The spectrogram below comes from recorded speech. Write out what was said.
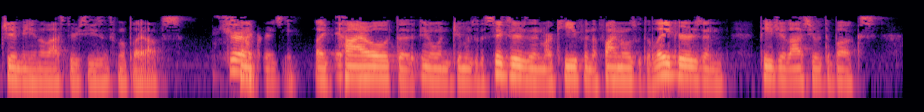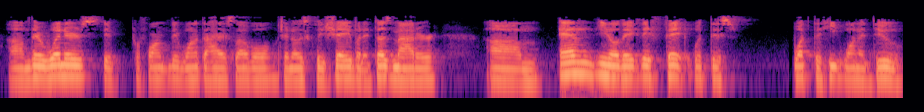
Jimmy in the last three seasons from the playoffs. Sure. Kind of crazy. Like yeah. Kyle, with the you know when Jimmy was with the Sixers, and then Markieff in the finals with the Lakers, and PJ last year with the Bucks. Um, they're winners. They've performed. They won at the highest level, which I know is cliche, but it does matter. Um, and you know they they fit with this what the Heat want to do,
